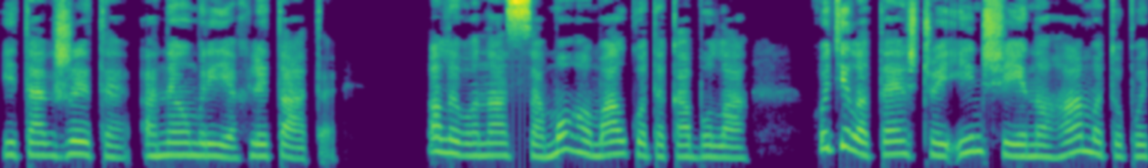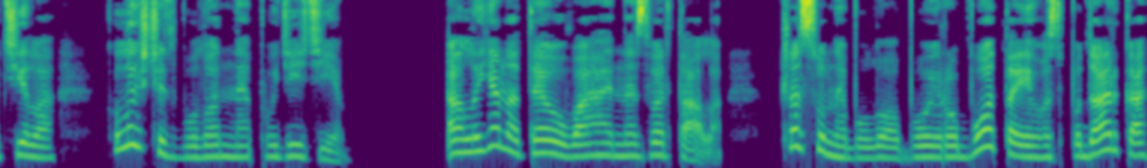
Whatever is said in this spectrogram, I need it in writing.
і так жити, а не у мріях літати. Але вона з самого малку така була, хотіла те, що й інші її ногами тупотіла, коли щось було не по її. Але я на те уваги не звертала. Часу не було, бо й робота, і господарка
